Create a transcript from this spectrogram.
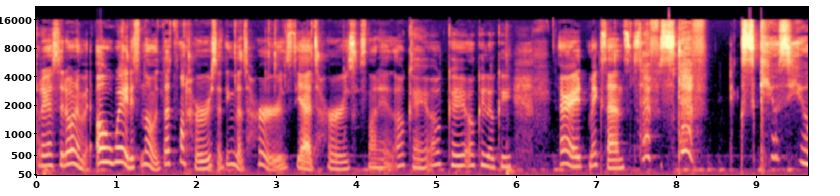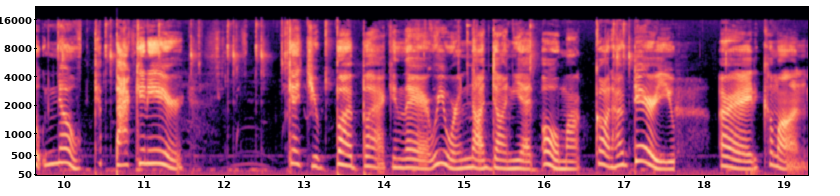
But I guess they don't have it. Oh, wait, it's no, that's not hers. I think that's hers. Yeah, it's hers. It's not his. Okay, okay, okay, okay. Alright, makes sense. Steph, Steph! Excuse you. No, get back in here. Get your butt back in there. We were not done yet. Oh my god, how dare you. Alright, come on.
